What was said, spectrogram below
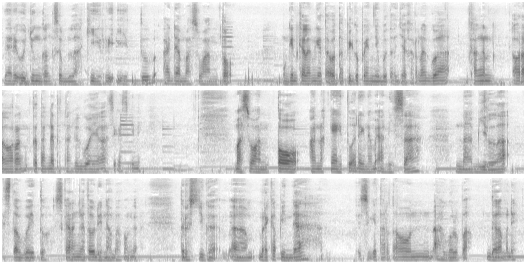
dari ujung gang sebelah kiri itu ada Mas Wanto. Mungkin kalian gak tahu tapi gue pengen nyebut aja karena gue kangen orang-orang tetangga-tetangga gue yang asik-asik ini. Mas Wanto anaknya itu ada yang namanya Anissa Nabila setahu gue itu. Sekarang nggak tahu dia nambah apa enggak terus juga um, mereka pindah sekitar tahun ah gue lupa. Udah lama deh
